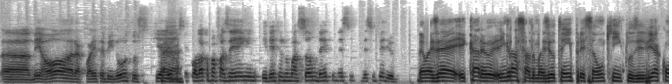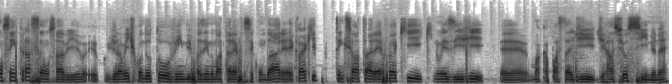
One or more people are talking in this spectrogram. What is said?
ah, meia hora, 40 minutos, que aí É. você coloca pra fazer em, e dentro de uma ação dentro desse, desse período. Não, mas é, e, cara, eu- é engraçado, mas eu tenho a impressão que, inclusive, a concentração, sabe? Eu, eu- geralmente, quando eu tô ouvindo e fazendo uma tarefa secundária, é claro que tem que ser uma tarefa que, que não exige é, uma capacidade de, de raciocínio, né?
